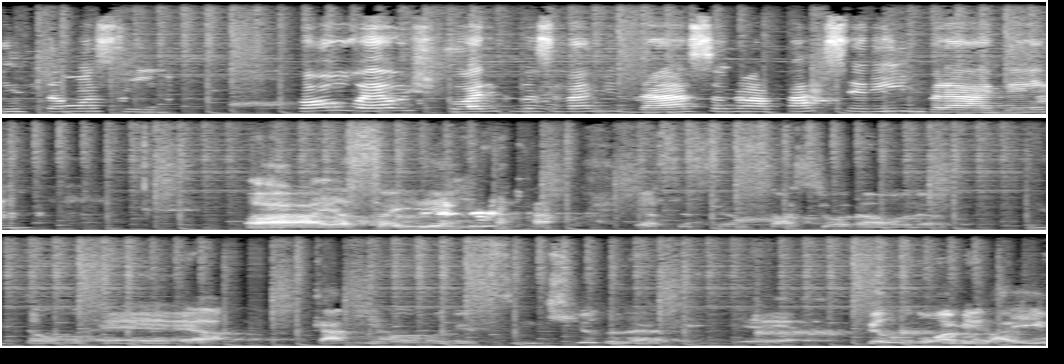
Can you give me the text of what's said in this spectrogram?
então, assim, qual é o spoiler que você vai me dar sobre uma parceria em Braga, hein? Ah, essa aí, essa é sensacional, né? Então, é, caminhando nesse sentido, né? É, pelo nome, aí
